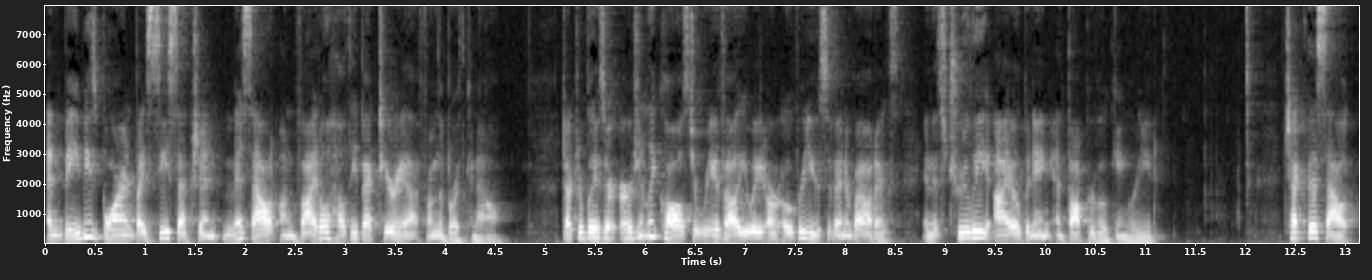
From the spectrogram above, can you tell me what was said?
and babies born by C section miss out on vital healthy bacteria from the birth canal. Dr. Blaser urgently calls to reevaluate our overuse of antibiotics in this truly eye opening and thought provoking read. Check this out.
